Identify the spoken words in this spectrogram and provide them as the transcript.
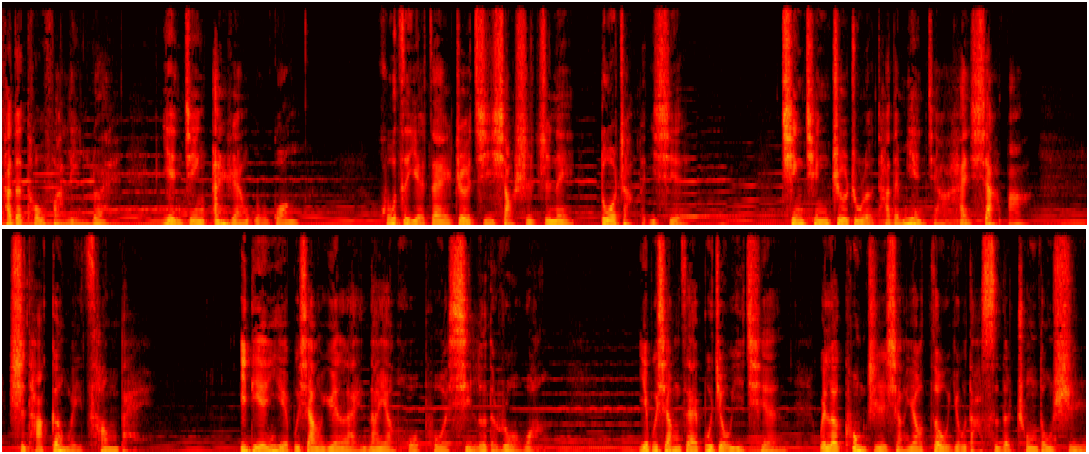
他的头发凌乱，眼睛黯然无光，胡子也在这几小时之内多长了一些。轻轻遮住了他的面颊和下巴，使他更为苍白，一点也不像原来那样活泼喜乐的若望，也不像在不久以前为了控制想要揍犹达斯的冲动时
